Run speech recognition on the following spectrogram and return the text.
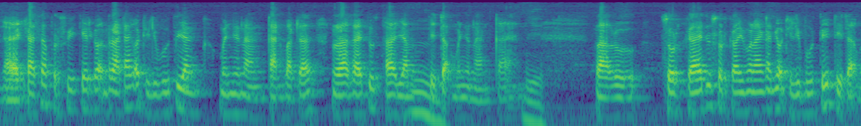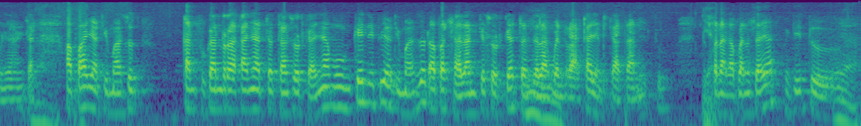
Nah, saya berpikir kok neraka kok diliputi yang menyenangkan, padahal neraka itu hal yang hmm. tidak menyenangkan. Yeah. Lalu surga itu surga yang menyenangkan kok diliputi tidak menyenangkan. Yeah. Apa yang dimaksud kan bukan nerakanya dan surganya, mungkin itu yang dimaksud apa jalan ke surga dan hmm. jalan ke neraka yang dikatakan itu. Yeah. Penanggapan saya begitu. Yeah.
